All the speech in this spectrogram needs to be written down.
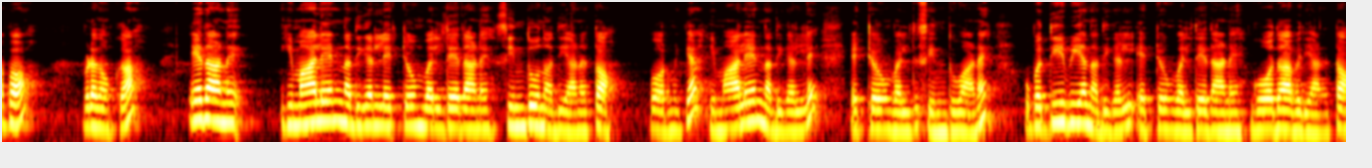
അപ്പോൾ ഇവിടെ നോക്കുക. ഏതാണ് ഹിമാലയൻ നദികളിൽ ഏറ്റവും വലുത് ഏതാണ് സിന്ധു നദിയാണ് കേട്ടോ ഓർമ്മിക്കുക ഹിമാലയൻ നദികളിലെ ഏറ്റവും വലുത് സിന്ധുവാണ്. ഉപദ്വീപീയ നദികളിൽ ഏറ്റവും വലുത് ഏതാണ് ഗോദാവരിയാണ് കേട്ടോ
